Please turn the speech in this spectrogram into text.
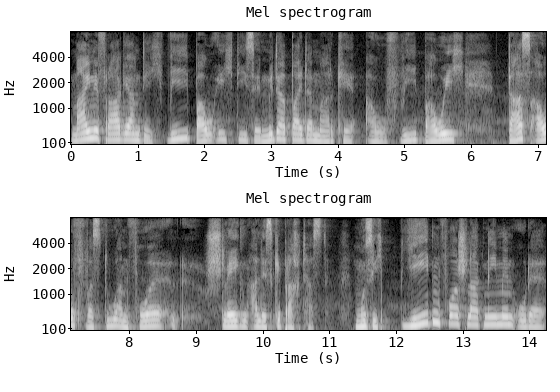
meine Frage an dich, wie baue ich diese Mitarbeitermarke auf? Wie baue ich das auf, was du an Vorschlägen alles gebracht hast? Muss ich jeden Vorschlag nehmen oder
